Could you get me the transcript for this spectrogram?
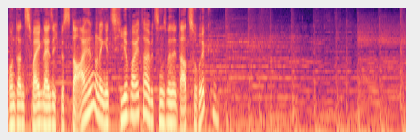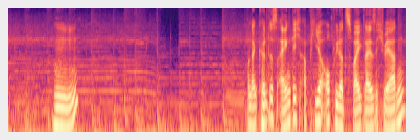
Und dann zweigleisig bis dahin und dann geht es hier weiter, beziehungsweise da zurück. Hm. Und dann könnte es eigentlich ab hier auch wieder zweigleisig werden.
